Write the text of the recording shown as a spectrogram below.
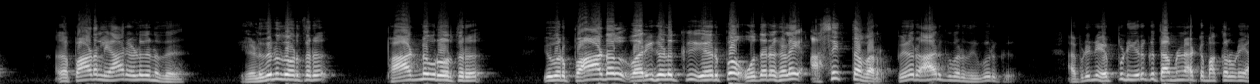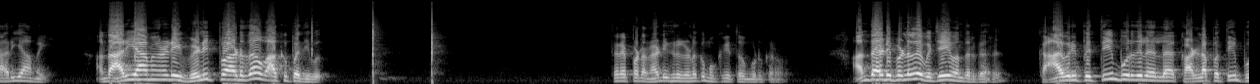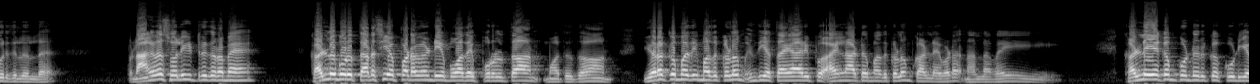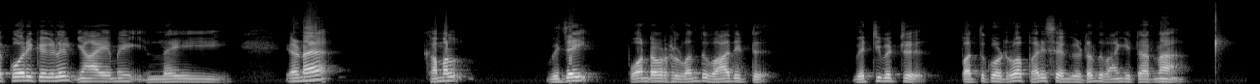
அந்த பாடல் யார் எழுதுனது? எழுதுனது ஒருத்தர் பாடினவர் ஒருத்தர். இவர் பாடல் வரிகளுக்கு ஏற்ப உதறுகளை அசைத்தவர். பேர் யாருக்கு வருது இவருக்கு? அப்படின்னு எப்படி இருக்கு தமிழ்நாட்டு மக்களுடைய அறியாமை? அந்த அறியாமையினுடைய வெளிப்பாடு தான் வாக்குப்பதிவு. திரைப்பட நடிகர்களுக்கு முக்கியத்துவம் கொடுக்கறது. அந்த அடிப்படையில் விஜய் வந்திருக்காரு. காவிரி பற்றியும் புரிதல் இல்லை கள்ள பற்றியும் புரிதல் இல்லை. இப்போ நாங்கள் தான் சொல்லிக்கிட்டு இருக்கிறோமே கள்ளுமுறு தடை செய்யப்பட வேண்டிய போதைப் பொருள் தான் மதுதான். இறக்குமதி மதுக்களும் இந்திய தயாரிப்பு அயல்நாட்டு மதுக்களும் கல்லை விட நல்லவை. கள்ளியக்கம் கொண்டிருக்கக்கூடிய கோரிக்கைகளில் நியாயமே இல்லை என கமல் விஜய் போன்றவர்கள் வந்து வாதிட்டு வெற்றி பெற்று பத்து கோடி ரூபா பரிசு எங்ககிட்டருந்து வாங்கிட்டார்னா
